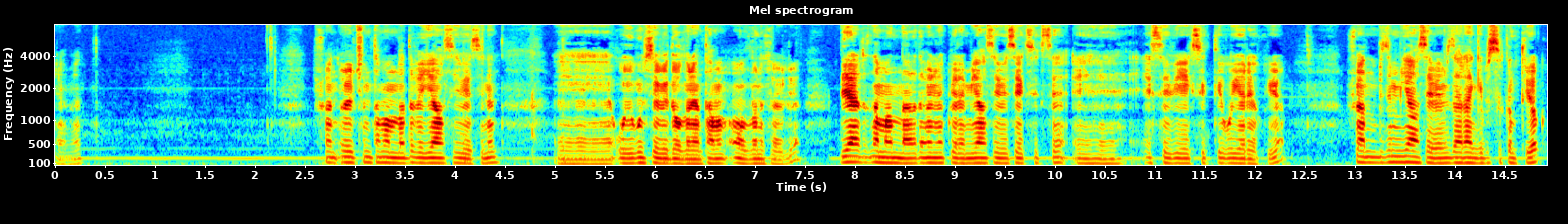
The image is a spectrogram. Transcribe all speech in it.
Evet. Şu an ölçüm tamamladı ve yağ seviyesinin e, uygun seviyede olduğunu yani tamam olduğunu söylüyor. Diğer zamanlarda örnek verelim yağ seviyesi eksikse e, seviye eksik diye uyarı yakıyor. Şu an bizim yağ seviyemizde herhangi bir sıkıntı yok.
